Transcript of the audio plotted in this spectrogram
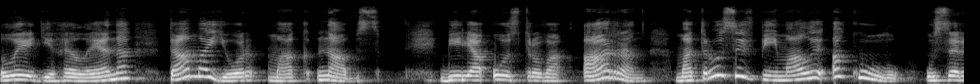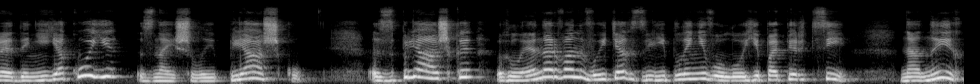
леді Гелена та майор Макнабс. Біля острова Арран матроси впіймали акулу, усередині якої знайшли пляшку. З пляшки Гленарван витяг зліплені вологі папірці. На них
